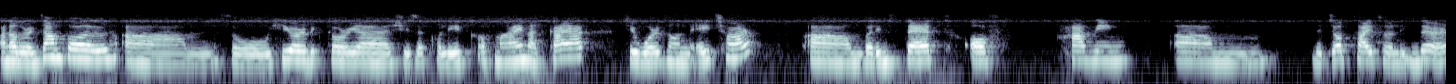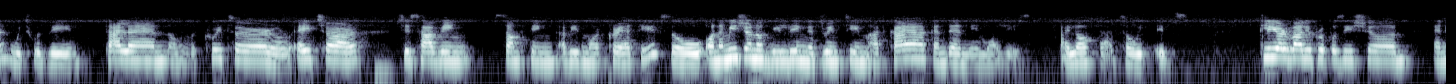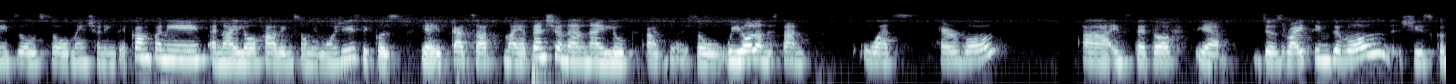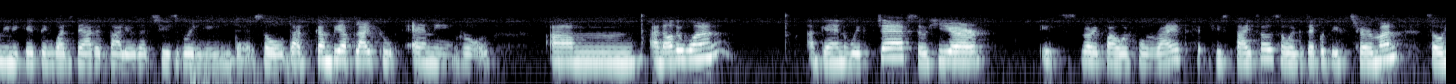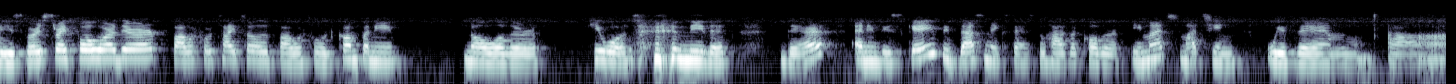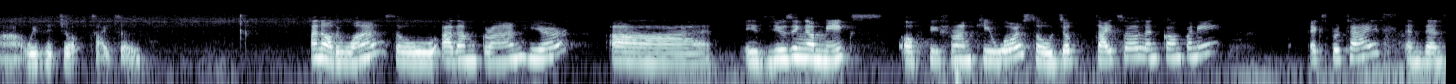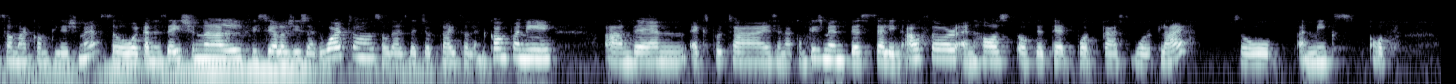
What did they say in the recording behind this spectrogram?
Another example, um, so here Victoria, she's a colleague of mine at Kayak. She works on HR, um, but instead of having um, the job title in there, which would be talent or recruiter or HR. She's having something a bit more creative. So on a mission of building a dream team at Kayak and then the emojis. I love that. So it, it's clear value proposition and it's also mentioning the company and I love having some emojis because yeah, it cuts up my attention and I look at there. So we all understand what's her role uh, instead of yeah just writing the role, she's communicating what's the added value that she's bringing in there. So that can be applied to any role. Um, another one, again with Jeff. So here it's very powerful, right? His title, so executive chairman. So he's very straightforward there, powerful title, powerful company, no other keywords needed there. And in this case, it does make sense to have a cover image matching with the um, uh, with the job title. Another one, so Adam Grant here uh, is using a mix of different keywords, so job title and company, expertise, and then some accomplishments. So organizational psychologist at Wharton, so that's the job title and company, and then expertise and accomplishment, best-selling author and host of the TED podcast Work Life. So a mix of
